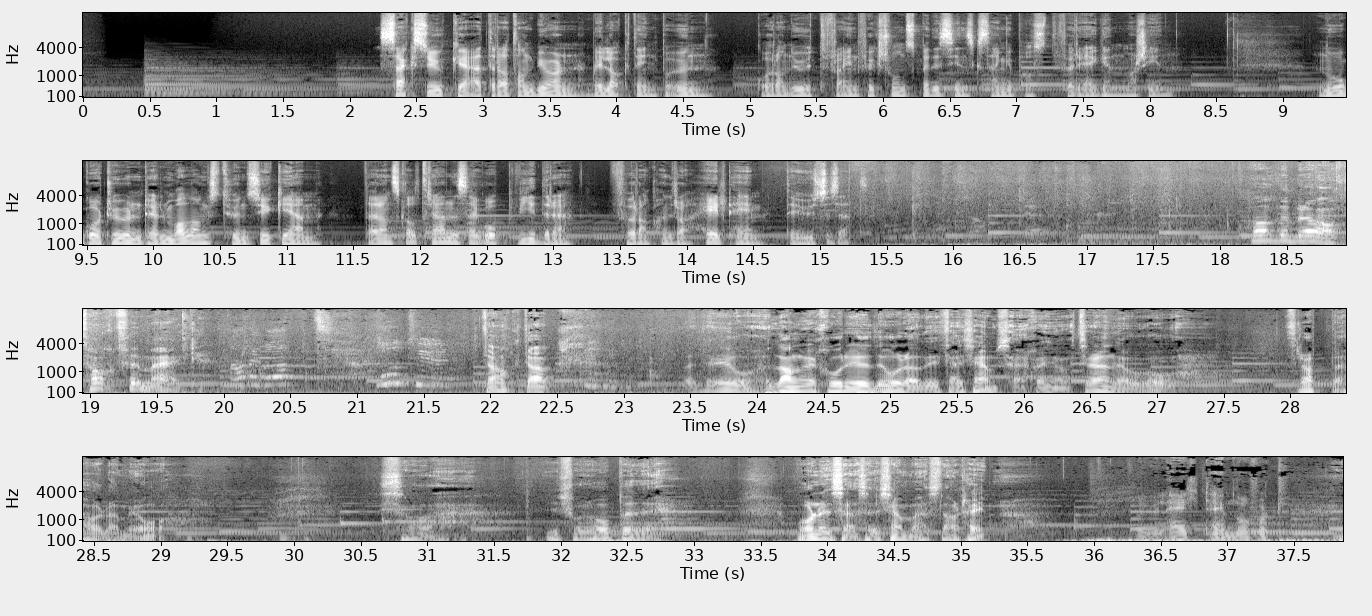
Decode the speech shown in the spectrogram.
Seks uker etter at han Bjørn blir lagt inn på UNN, går han ut fra infeksjonsmedisinsk sengepost for egen maskin. Nå går turen til Malangstun sykehjem, der han skal trene seg opp videre før han kan dra helt hjem til huset sitt. Ha det bra. Takk for meg. Ha det godt. God tur. Takk, takk. Det er jo lange korridorer dit jeg kommer, så jeg kan jo trene og gå. Trapper har de jo òg. Så vi får håpe det ordner seg, så kommer jeg snart hjem. Du vil helt hjem nå fort?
